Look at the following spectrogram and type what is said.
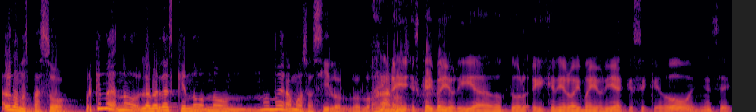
algo nos pasó. Porque no, no, la verdad es que no, no, no, no éramos así los, los lojanos. es que hay mayoría, doctor ingeniero, hay mayoría que se quedó en ese,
